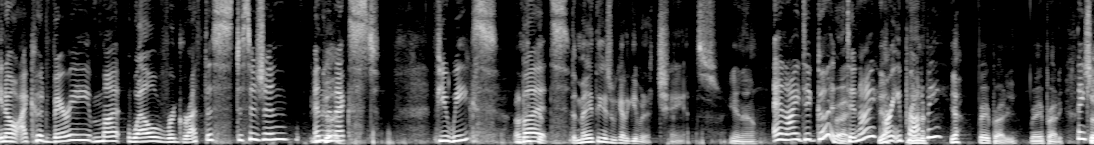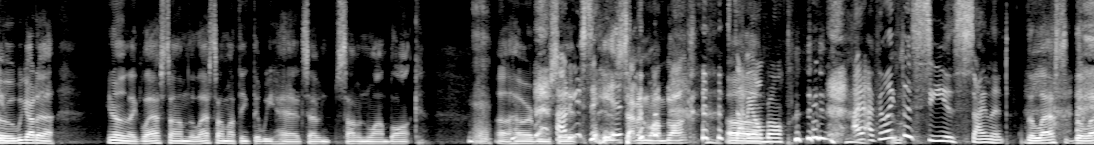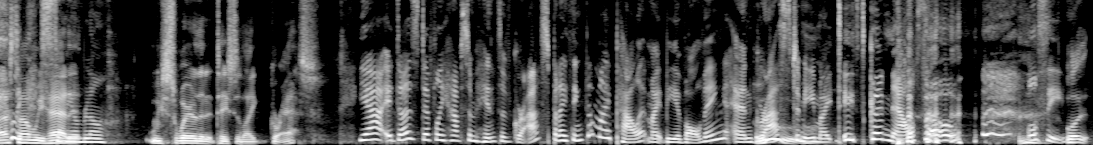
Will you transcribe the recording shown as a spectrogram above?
you know, I could very mu- well regret this decision in the could. next few weeks. I but, think the, the main thing is we got to give it a chance. You know. and I did good, Right. didn't I? Yeah. Aren't you proud no. of me? Yeah, very proud of you. Very proud of you. Thank you. so you. we got a, you know, like last time, the last time I think that we had seven Sauvignon Blanc. Uh, however you say How it. do you say it? Sauvignon Blanc. Sauvignon Blanc. I, I feel like the C is silent. the last, the last time we had Sauvignon it, Blanc. We swear that it tasted like grass. Yeah, it does definitely have some hints of grass, but I think that my palate might be evolving and grass to me might taste good now. So we'll see. Well,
